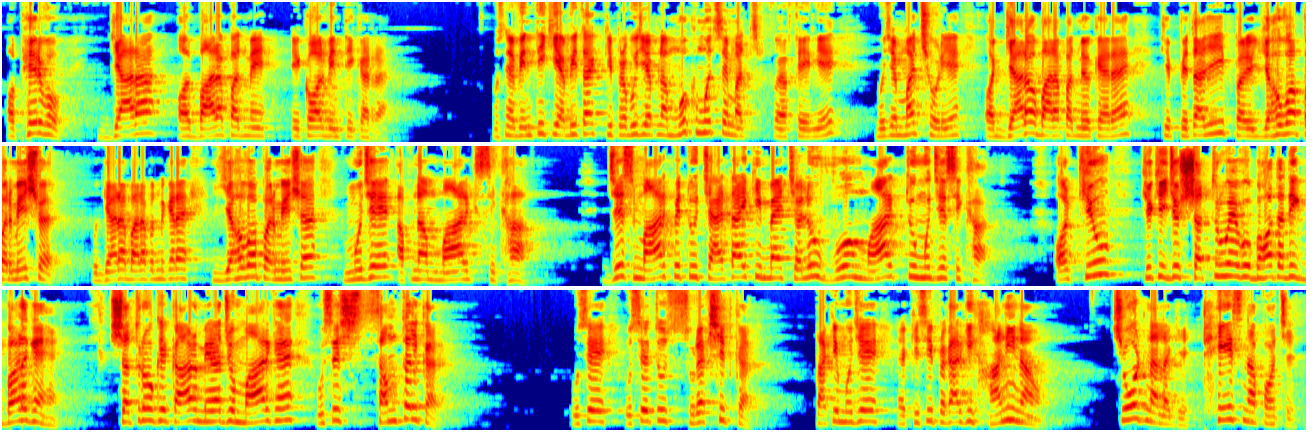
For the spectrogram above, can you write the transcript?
और फिर वो ग्यारह और बारह पद में एक और विनती कर रहा है। उसने विनती की अभी तक कि प्रभु जी अपना मुख मुझसे मत फेरिए, मुझे मत छोड़िए। और ग्यारह और बारह पद में वो कह रहा है कि पिताजी, पर यहुआ परमेश्वर, वो ग्यारह बारह पद में कह रहा है यहुआ परमेश्वर, मुझे अपना मार्ग सिखा। जिस मार्ग पे तू चाहता है कि मैं चलूँ, वो मार्ग तू मुझे सिखा। और क्यों? क्योंकि जो शत्रु है, वो बहुत अधिक बढ़ गए हैं। शत्रुओं के कारण मेरा जो मार्ग है, उसे समतल कर। उसे उसे तू सुरक्षित कर। ताकि मुझे किसी प्रकार की हानि ना हो, चोट ना लगे, ठेस ना पहुँचे।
